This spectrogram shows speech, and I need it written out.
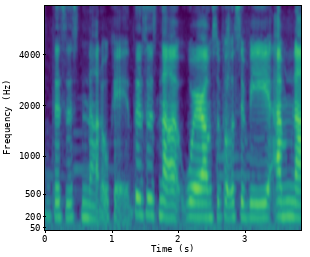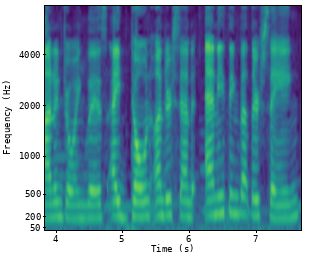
"This is not okay. This is not where I'm supposed to be. I'm not enjoying this. I don't understand anything that they're saying."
